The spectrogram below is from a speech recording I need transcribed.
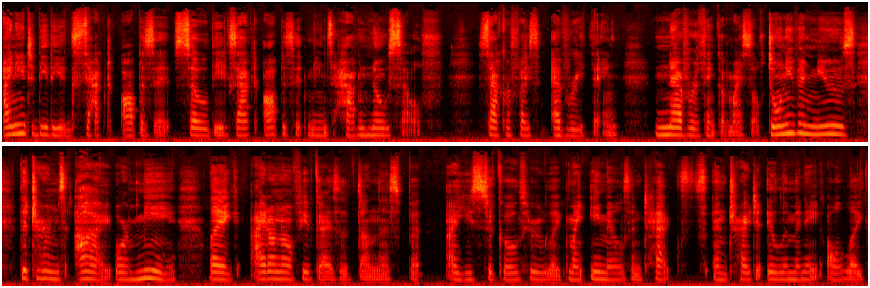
i need to be the exact opposite so the exact opposite means have no self sacrifice everything. Never think of myself. Don't even use the terms i or me. Like i don't know if you guys have done this but i used to go through like my emails and texts and try to eliminate all like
